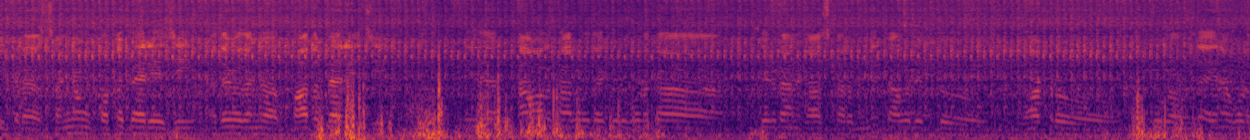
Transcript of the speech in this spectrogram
ఇక్కడ సంఘం కొత్త బ్యారేజీ అదేవిధంగా పాత బ్యారేజీ ఇది కావల కాలువ దగ్గర కూడా దిగడానికి ఆస్కారం ఉంది. కాబట్టి ఇప్పుడు వాటర్ ఎక్కువగా ఉంది. అయినా కూడా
